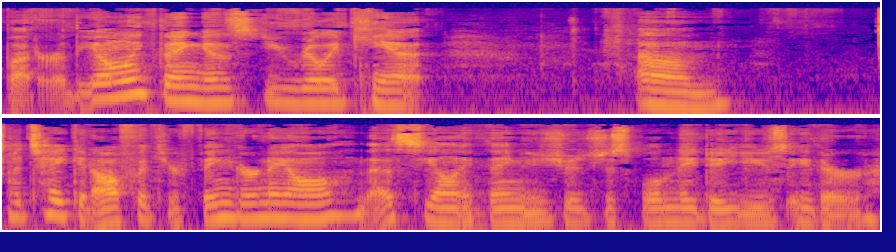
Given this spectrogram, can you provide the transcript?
butter. The only thing is you really can't um, take it off with your fingernail. That's the only thing you just will need to use either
